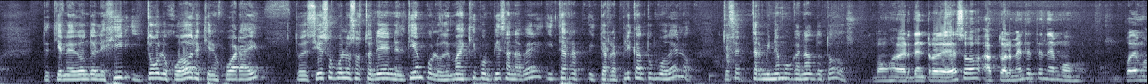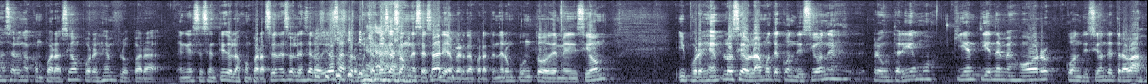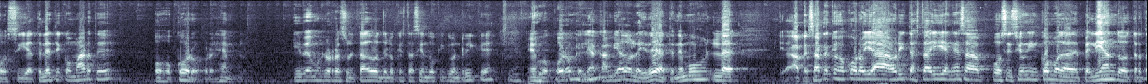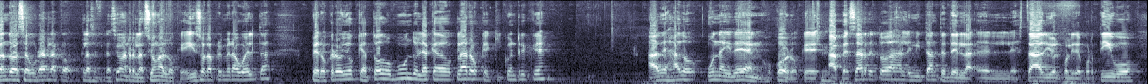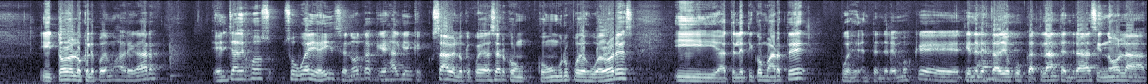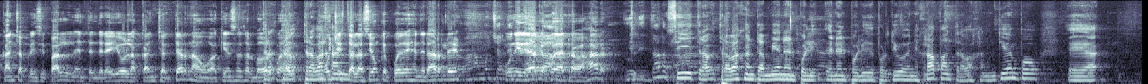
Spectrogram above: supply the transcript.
te tiene de dónde elegir y todos los jugadores quieren jugar ahí. Entonces, si eso vos lo sostenés en el tiempo, los demás equipos empiezan a ver y te, y te replican tu modelo. Entonces, terminamos ganando todos. Vamos a ver, dentro de eso, actualmente tenemos podemos hacer una comparación, por ejemplo, para en ese sentido, las comparaciones suelen ser odiosas, pero muchas veces son necesarias, ¿verdad? Para tener un punto de medición y por ejemplo, si hablamos de condiciones, preguntaríamos quién tiene mejor condición de trabajo, si Atlético Marte o Jocoro, por ejemplo. Y vemos los resultados de lo que está haciendo Kiko Enrique en Jocoro, que le ha cambiado la idea. Tenemos la, a pesar de que Jocoro ya ahorita está ahí en esa posición incómoda de peleando, tratando de asegurar la clasificación en relación a lo que hizo la primera vuelta, pero creo yo que a todo mundo le ha quedado claro que Kiko Enrique ha dejado una idea en Jocoro, que a pesar de todas las limitantes del estadio, el polideportivo y todo lo que le podemos agregar, él ya dejó su, huella ahí. Se nota que es alguien que sabe lo que puede hacer con, con un grupo de jugadores y Atlético Marte pues entenderemos que tiene el estadio Cuscatlán, tendrá, si no la cancha principal, entenderé yo la cancha alterna o aquí en San Salvador, pues hay mucha instalación que puede generarle una idea que pueda trabajar. sí, trabajan también en el, en el polideportivo de Nejapan, trabajan un tiempo. Eh,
